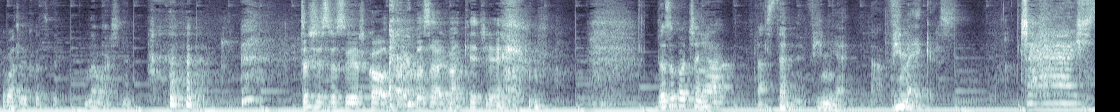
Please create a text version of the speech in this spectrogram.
Chyba tylko Ty. No właśnie. Kto się stresuje szkołą, to jak głosować w ankiecie. Do zobaczenia w następnym filmie na V-Makers. Cześć!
